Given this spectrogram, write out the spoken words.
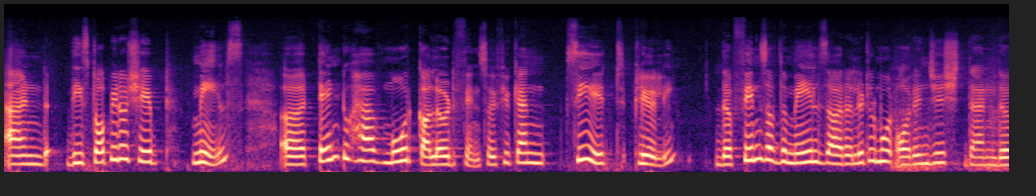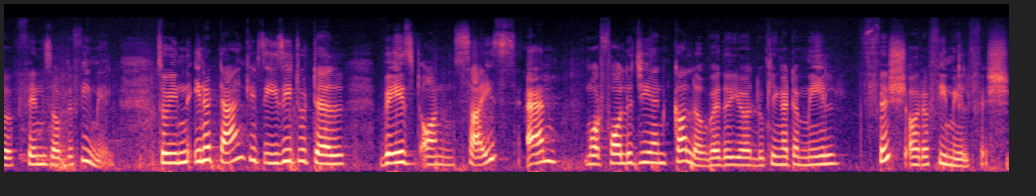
and these torpedo shaped males uh, tend to have more colored fins. So if you can see it clearly, the fins of the males are a little more orangish than the fins of the female. So in, in a tank, it's easy to tell based on size and morphology and color, whether you're looking at a male fish or a female fish.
